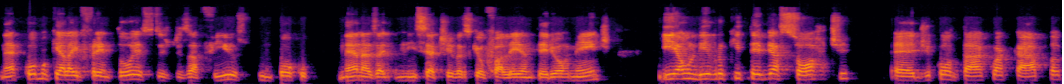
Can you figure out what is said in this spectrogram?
né? Como que ela enfrentou esses desafios, um pouco né, nas iniciativas que eu falei anteriormente, e é um livro que teve a sorte é, de contar com a capa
